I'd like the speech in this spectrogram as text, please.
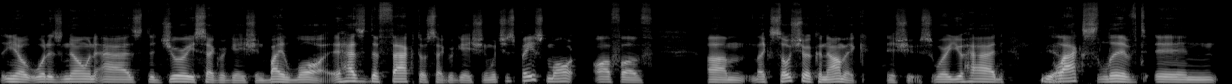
you know what is known as de jure segregation by law it has de facto segregation which is based more off of um, like socioeconomic issues where you had yeah. blacks lived in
